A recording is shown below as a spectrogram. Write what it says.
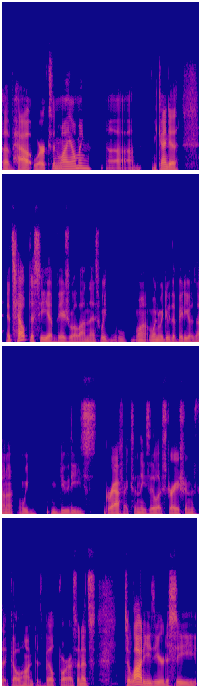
of how it works in Wyoming. Um, you kind of, it's helped to see a visual on this. We, when we do the videos on it, we do these graphics and these illustrations that Go Hunt has built for us, and it's it's a lot easier to see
